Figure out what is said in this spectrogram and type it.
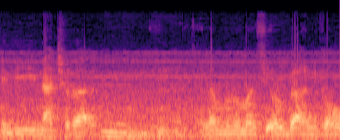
Hindi natural. alam mo naman si organic ako,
